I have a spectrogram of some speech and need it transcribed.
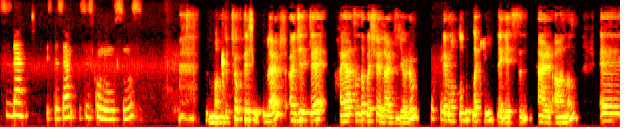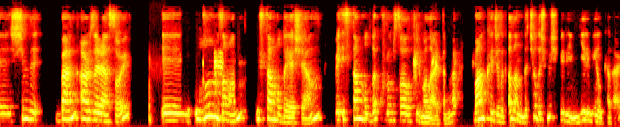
Sizden istesem siz konuğumuzsunuz. Tamamdır. Çok teşekkürler. Öncelikle hayatında başarılar diliyorum. Ve mutlulukla, keyifle geçsin her anın. Ee, şimdi ben Arzu Erensoy. Ee, uzun zaman İstanbul'da yaşayan ve İstanbul'da kurumsal firmalarda bankacılık alanında çalışmış biriyim 20 yıl kadar.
